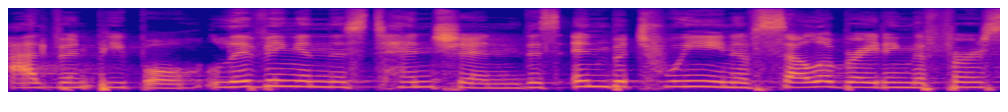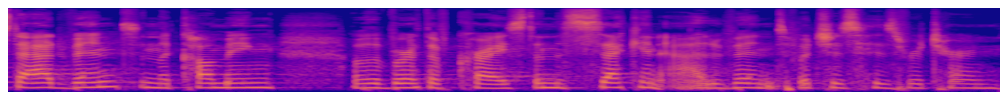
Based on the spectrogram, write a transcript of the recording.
Advent people living in this tension, this in between of celebrating the first Advent and the coming of the birth of Christ, and the second Advent, which is his return.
